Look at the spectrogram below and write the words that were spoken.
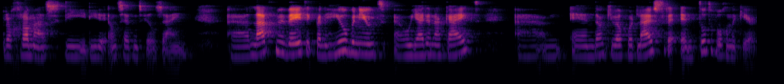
programma's, die, die er ontzettend veel zijn. Uh, laat het me weten, ik ben heel benieuwd uh, hoe jij ernaar kijkt. Um, en dankjewel voor het luisteren en tot de volgende keer.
